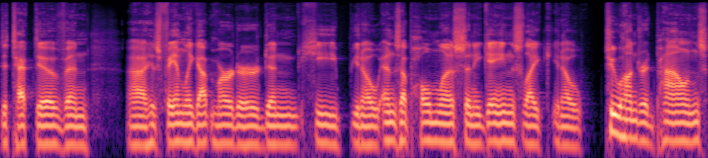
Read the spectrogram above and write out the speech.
detective and uh, his family got murdered and he you know ends up homeless and he gains like you know 200 pounds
